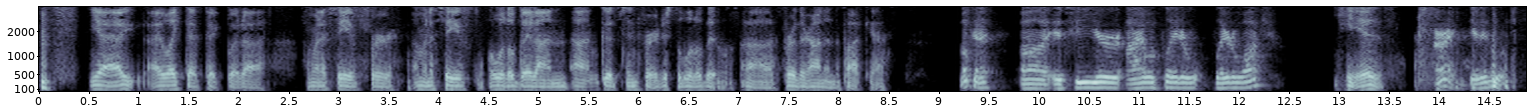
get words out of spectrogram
yeah, I, I like that pick, but uh, I'm gonna save for I'm gonna save a little bit on on Goodson for just a little bit uh, further on in the podcast. Okay, uh, is he your Iowa player player to watch? He is. All right, get into it.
